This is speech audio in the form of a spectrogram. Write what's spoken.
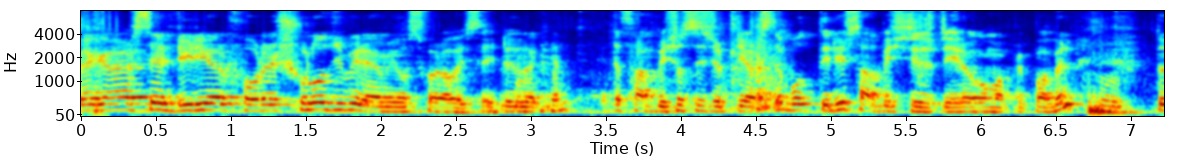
মেগাহার্সের ডিডিআর ফোর এর ষোলো জিবি র্যাম ইউজ করা হয়েছে। এটা দেখেন এটা ছাব্বিশশো ছেষট্টি আসছে বত্রিশ ছাব্বিশ ছেষট্টি এরকম আপনি পাবেন। তো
